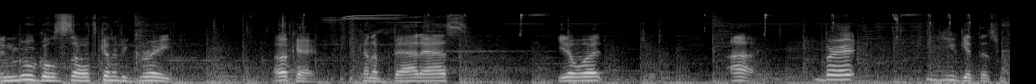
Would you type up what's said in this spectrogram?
and Moogles, so it's gonna be great. Okay, kind of badass. You know what? Uh, Bert, you get this one.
